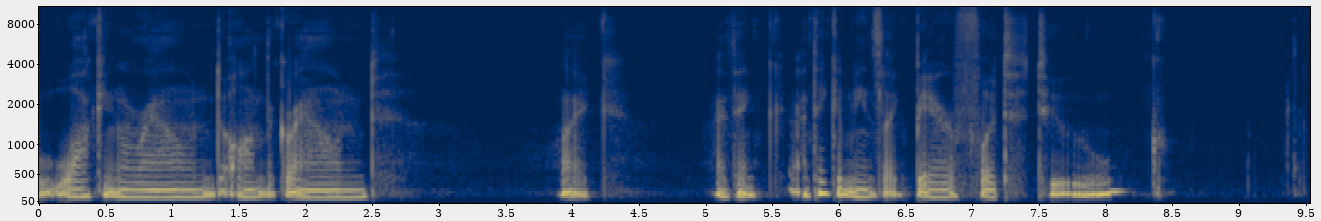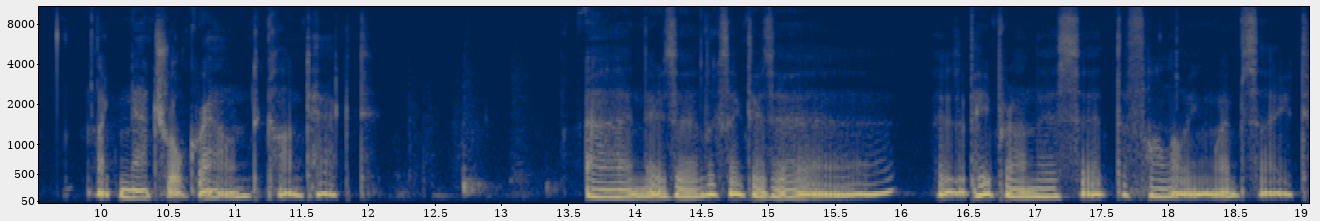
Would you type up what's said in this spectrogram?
walking around on the ground. Like, I think I think it means like barefoot to like natural ground contact. Uh, and there's a looks like there's a there's a paper on this at the following website.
